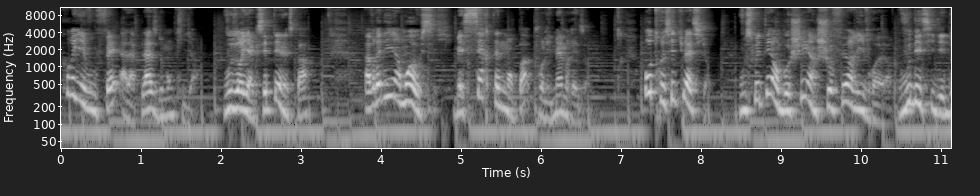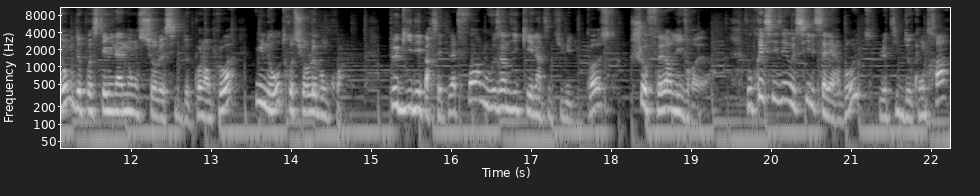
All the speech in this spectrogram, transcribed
Qu'auriez-vous fait à la place de mon client? Vous auriez accepté, n'est-ce pas? À vrai dire, moi aussi, mais certainement pas pour les mêmes raisons. Autre situation. Vous souhaitez embaucher un chauffeur-livreur. Vous décidez donc de poster une annonce sur le site de Pôle Emploi, une autre sur Le Bon Coin. Peu guidé par ces plateformes, vous indiquez l'intitulé du poste, chauffeur-livreur. Vous précisez aussi le salaire brut, le type de contrat,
